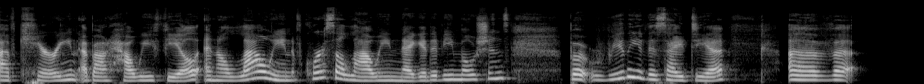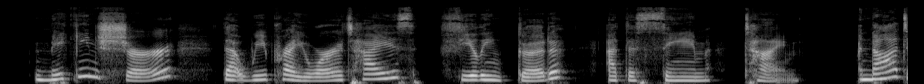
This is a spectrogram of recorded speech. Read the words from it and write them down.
of caring about how we feel and allowing, of course, allowing negative emotions, but really this idea of making sure that we prioritize feeling good at the same time not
